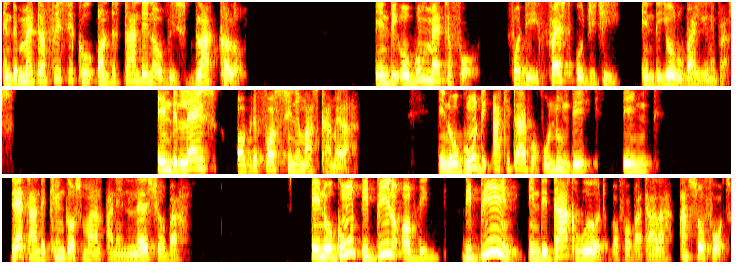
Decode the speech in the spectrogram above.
In the metaphysical understanding of his black color, in the Ogun metaphor for the first Ojiji in the Yoruba universe, in the lens of the first cinema's camera, in Ogun, the archetype of Olunde, in Death and the King's Man, and in Elesin Oba. In Ogun, the being of the the being in the dark world of Obatala, and so forth.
